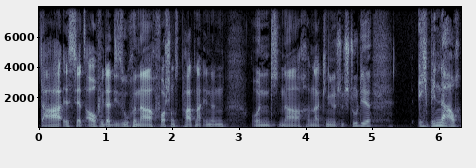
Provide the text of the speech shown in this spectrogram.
Da ist jetzt auch wieder die Suche nach ForschungspartnerInnen und nach einer klinischen Studie. Ich bin da auch,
